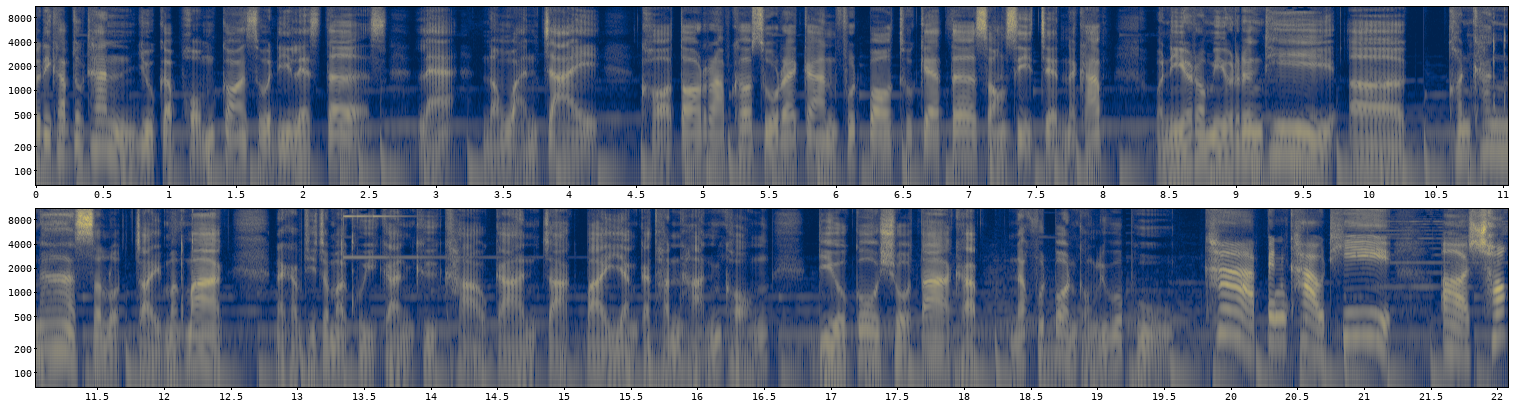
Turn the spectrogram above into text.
วัสดีครับทุกท่านอยู่กับผมกรสวัสดีเลสเตอร์สและน้องหวานใจ ขอต้อนรับเข้าสู่รายการ Football Together 247 นะครับ วันนี้เรามีเรื่องที่เอ่อค่อนข้างน่าสลดใจมากๆนะครับที่จะมาคุยกันคือข่าวการจากไปอย่างกระทันหันของดิโอโกโชตาครับ นักฟุตบอลของลิเวอร์พูลค่ะเป็นข่าวที่ ช็อก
